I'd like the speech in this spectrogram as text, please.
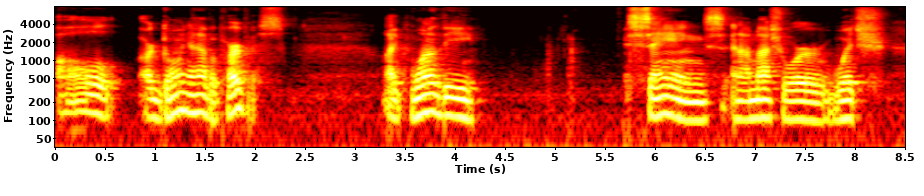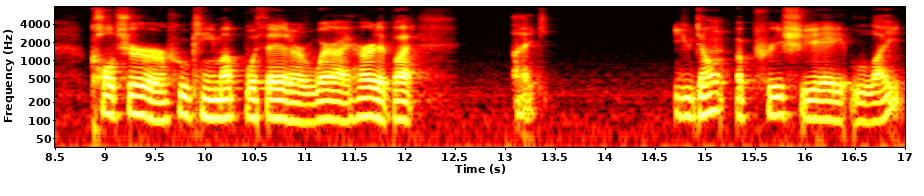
all are going to have a purpose. Like one of the sayings, and I'm not sure which culture or who came up with it or where I heard it, but like you don't appreciate light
